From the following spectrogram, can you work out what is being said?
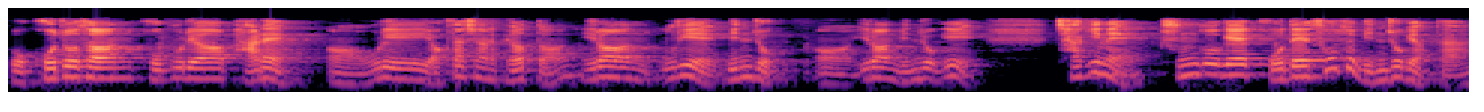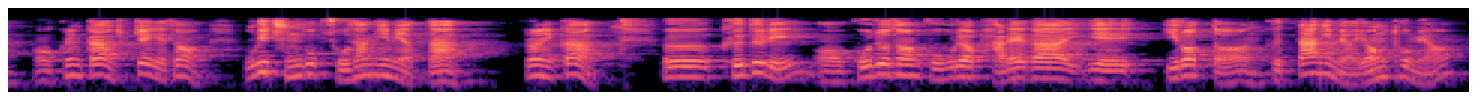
뭐 고조선, 고구려, 발해, 어, 우리 역사 시간에 배웠던 이런 우리의 민족, 어, 이런 민족이 자기네 중국의 고대 소수 민족이었다. 어, 그러니까 쉽게 얘기해서 우리 중국 조상님이었다. 그러니까 어, 그들이 어, 고조선, 고구려, 발해가 이뤘던 그 땅이며 영토며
